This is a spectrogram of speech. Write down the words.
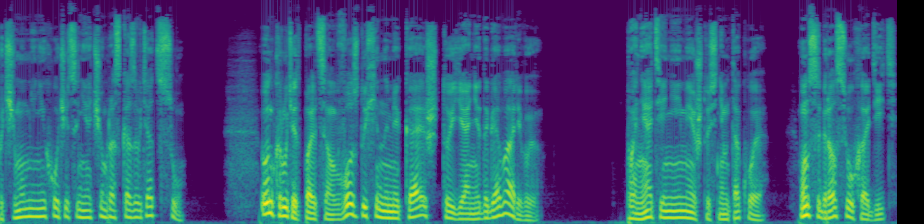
Почему мне не хочется ни о чем рассказывать отцу? Он крутит пальцем в воздухе, намекая, что я не договариваю. Понятия не имею, что с ним такое. Он собирался уходить,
